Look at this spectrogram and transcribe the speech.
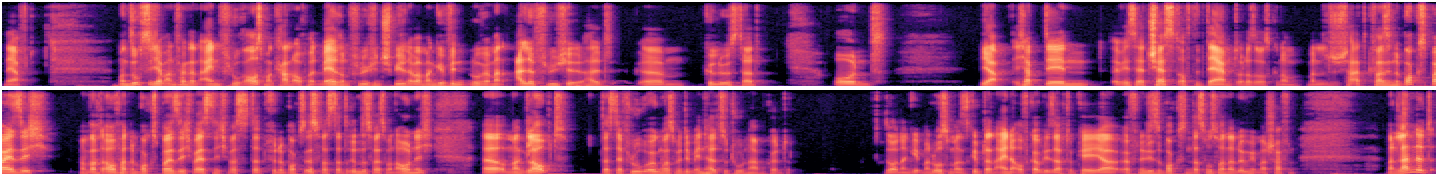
nervt. Man sucht sich am Anfang dann einen Fluch aus. Man kann auch mit mehreren Flüchen spielen, aber man gewinnt nur, wenn man alle Flüche halt ähm, gelöst hat. Und ja, ich habe den, wie ist der, Chest of the Damned oder sowas genommen. Man hat quasi eine Box bei sich, man wacht auf, hat eine Box bei sich, weiß nicht, was das für eine Box ist, was da drin ist, weiß man auch nicht. Äh, und man glaubt, dass der Fluch irgendwas mit dem Inhalt zu tun haben könnte. So, und dann geht man los und es gibt dann eine Aufgabe, die sagt, okay, ja, öffne diese Boxen. Das muss man dann irgendwie mal schaffen. Man landet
